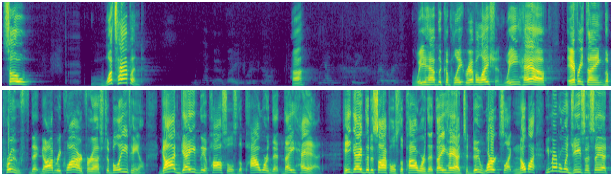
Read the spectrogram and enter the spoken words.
So, what's happened? Huh? We have the complete revelation. We have everything, the proof that God required for us to believe Him. God gave the apostles the power that they had he gave the disciples the power that they had to do works like nobody. You remember when Jesus said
